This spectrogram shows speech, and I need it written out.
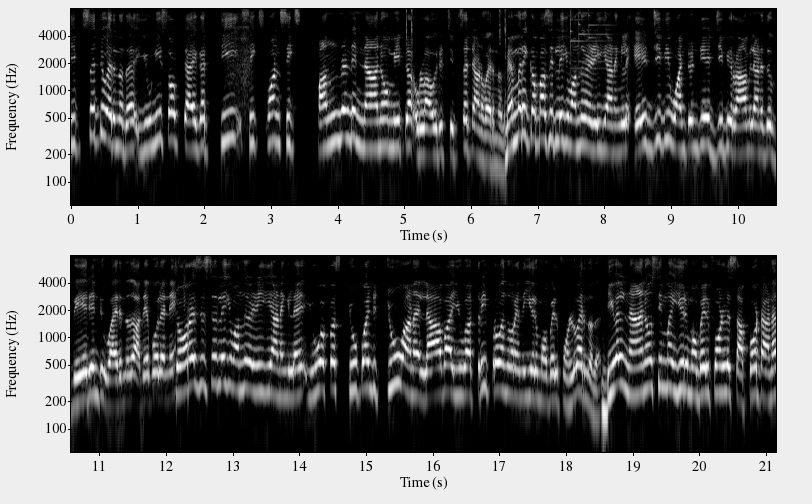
ചിപ്സെറ്റ് വരുന്നത് യൂണിസോക് ടൈഗർ ടി സിക്സ് വൺ സിക്സ് പന്ത്രണ്ട് നാനോമീറ്റർ ഉള്ള ഒരു ചിപ്സെറ്റ് ആണ് വരുന്നത്. മെമ്മറി കപ്പാസിറ്റിയിലേക്ക് വന്നു കഴിയുകയാണെങ്കിൽ എയ്റ്റ് ജി ബി വൺ ട്വന്റി എയ്റ്റ് ജി ബി റാമിലാണ് ഇത് വേരിയന്റ് വരുന്നത്. അതേപോലെ തന്നെ സ്റ്റോറേജ് സിസ്റ്റത്തിലേക്ക് വന്നു കഴിയുകയാണെങ്കിൽ യു എഫ് എസ് ടു പോയിന്റ് ടു ആണ് ലാവ യുവ ത്രീ പ്രോ എന്ന് പറയുന്ന ഈ ഒരു മൊബൈൽ ഫോണിൽ വരുന്നത്. ഡ്യുവൽ നാനോ സിമ്മ ഈ ഒരു മൊബൈൽ ഫോണിൽ സപ്പോർട്ട് ആണ്.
